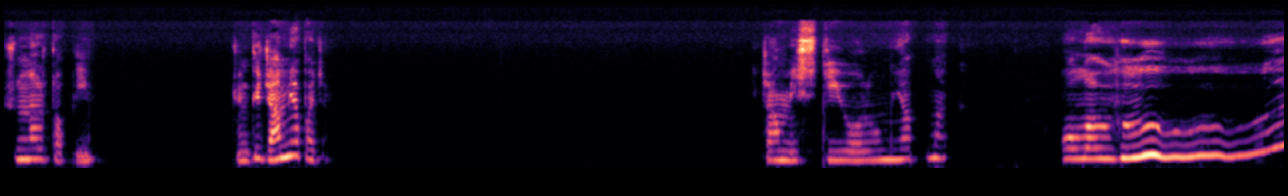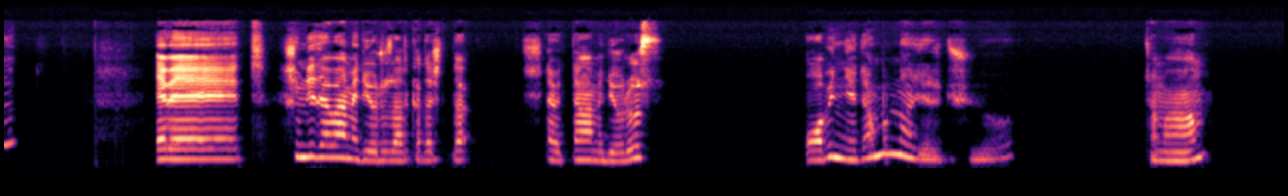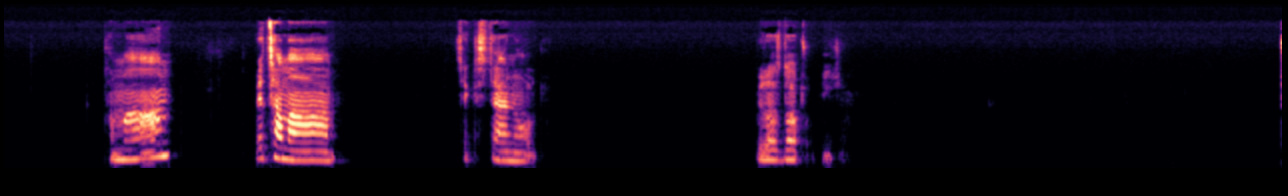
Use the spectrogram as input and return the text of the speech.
şunları toplayayım. Çünkü cam yapacağım. Cam istiyorum yapmak. Allahu. Evet. Şimdi devam ediyoruz arkadaşlar. Evet devam ediyoruz. Abi neden bunlar yere düşüyor? Tamam. Tamam. Ve tamam. 8 tane oldu. Biraz daha toplayacağım.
